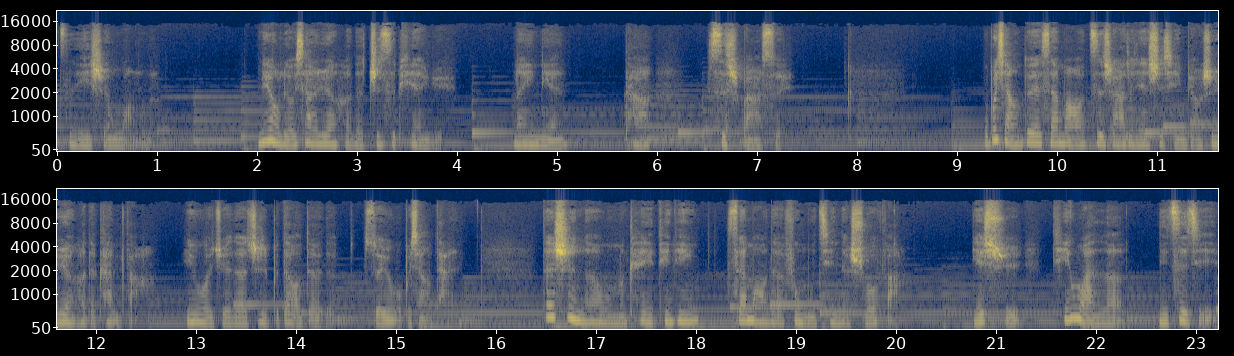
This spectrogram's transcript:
自缢身亡了，没有留下任何的只字片语。那一年，他四十八岁。我不想对三毛自杀这件事情表示任何的看法，因为我觉得这是不道德的，所以我不想谈。但是呢，我们可以听听三毛的父母亲的说法，也许听完了，你自己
